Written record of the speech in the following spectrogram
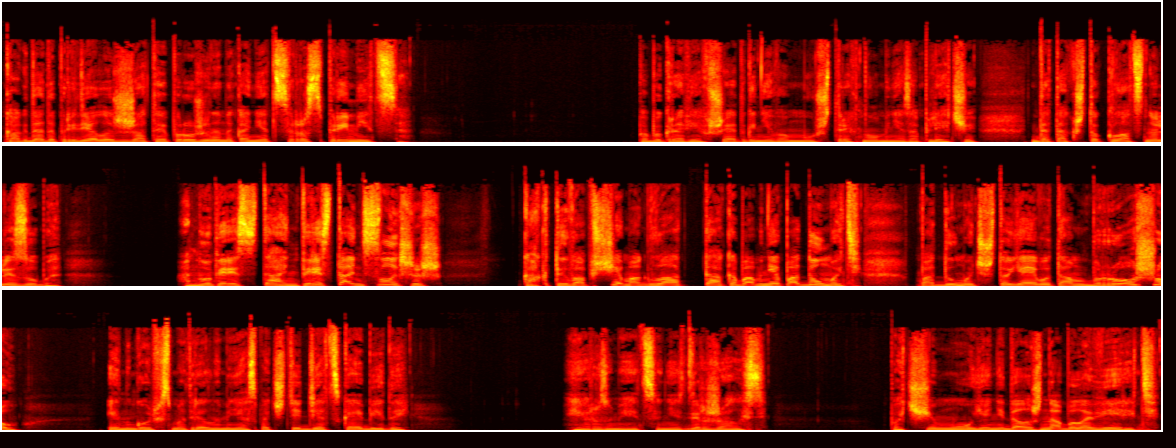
когда до предела сжатая пружина наконец распрямится. Побагровевший от гнева муж тряхнул меня за плечи, да так, что клацнули зубы. «А ну перестань, перестань, слышишь!» «Как ты вообще могла так обо мне подумать? Подумать, что я его там брошу?» Ингольф смотрел на меня с почти детской обидой. Я, разумеется, не сдержалась. Почему я не должна была верить?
